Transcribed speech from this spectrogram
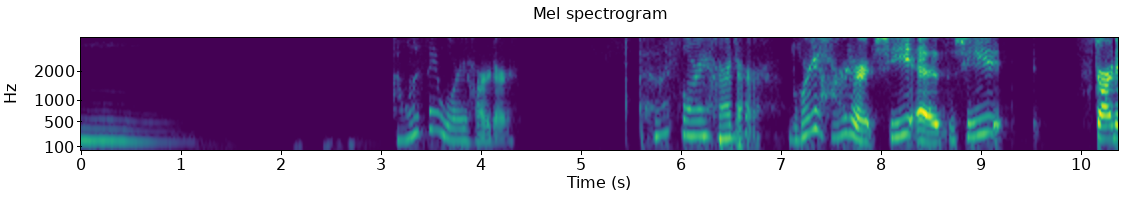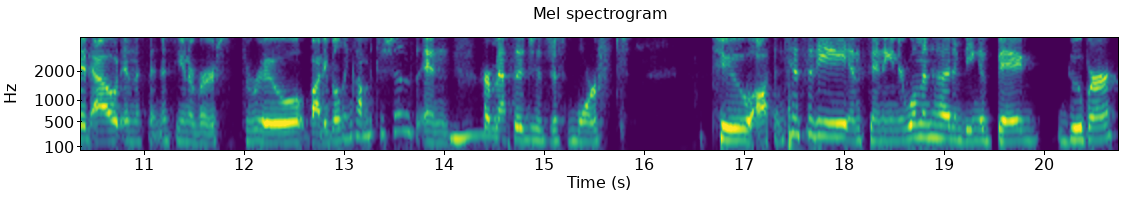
Mm. I want to say Lori Harder. Who is Lori Harder? Lori Harder, she is. So she started out in the fitness universe through bodybuilding competitions, and her mm. message has just morphed to authenticity and standing in your womanhood and being a big goober.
